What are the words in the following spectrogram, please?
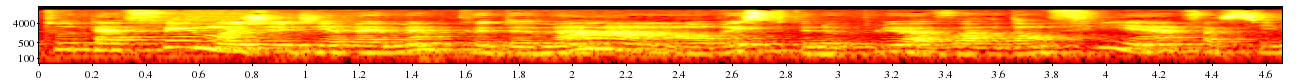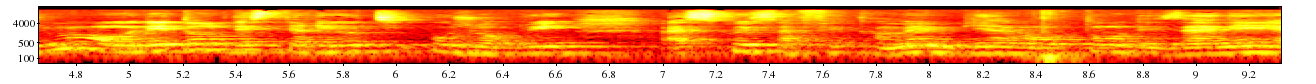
tout à fait. Moi, je dirais même que demain, on risque de ne plus avoir d'amphi hein, facilement. On est dans des stéréotypes aujourd'hui parce que ça fait quand même bien longtemps, des années,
